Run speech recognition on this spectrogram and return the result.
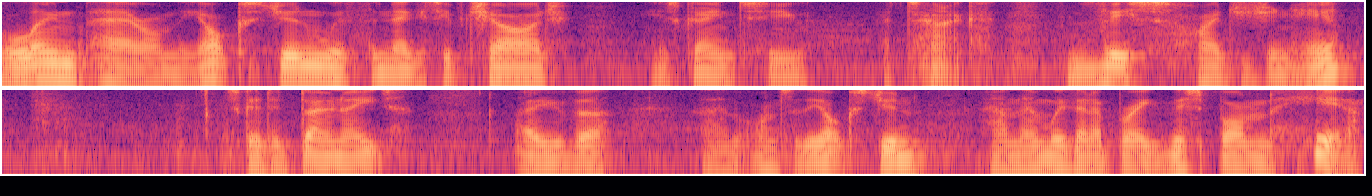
lone pair on the oxygen with the negative charge is going to attack this hydrogen here. It's going to donate over um, onto the oxygen and then we're going to break this bond here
